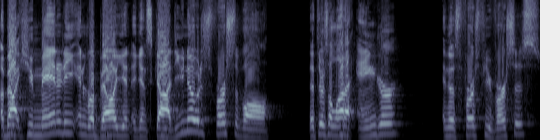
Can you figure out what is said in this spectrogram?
about humanity in rebellion against God? Do you notice, first of all, that there's a lot of anger in those first few verses?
